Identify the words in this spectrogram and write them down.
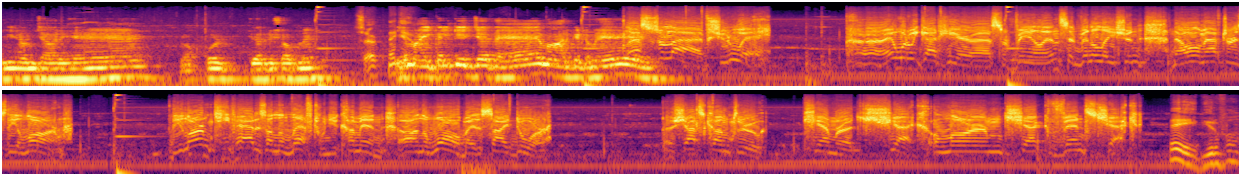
ये हम जा रहे हैं रॉकफोर्ड ज्वेलरी शॉप में Sir, thank ये माइकल की इज्जत है मार्केट में Glasses are live. Shoot away. Alright, what do we got here? Uh, surveillance and ventilation. Now all I'm after is the alarm. The alarm keypad is on the left when you come in, uh, on the wall by the side door. Uh, shots come through. Camera, check. Alarm, check. Vents, check. Hey, beautiful.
